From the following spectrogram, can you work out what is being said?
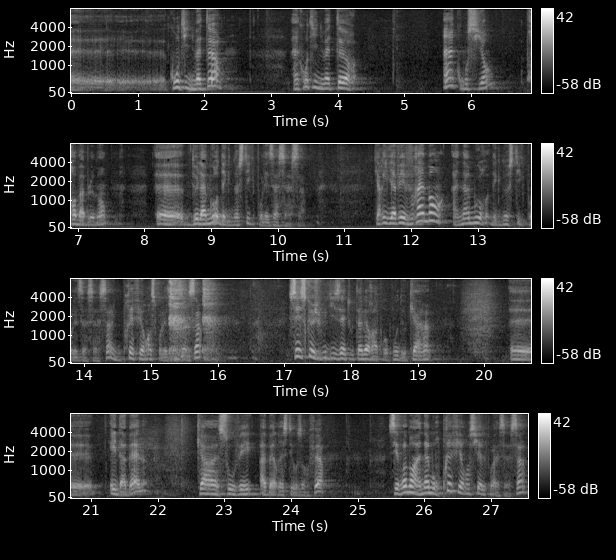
euh, continuateur, un continuateur inconscient, probablement, euh, de l'amour des gnostiques pour les assassins. Car il y avait vraiment un amour des gnostiques pour les assassins, une préférence pour les assassins. C'est ce que je vous disais tout à l'heure à propos de Cain euh, et d'Abel. Cain sauvé, Abel resté aux enfers. C'est vraiment un amour préférentiel pour l'assassin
